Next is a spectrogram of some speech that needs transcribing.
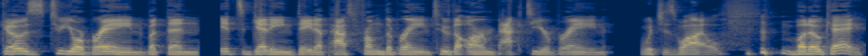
goes to your brain, but then it's getting data passed from the brain to the arm back to your brain, which is wild. but okay.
